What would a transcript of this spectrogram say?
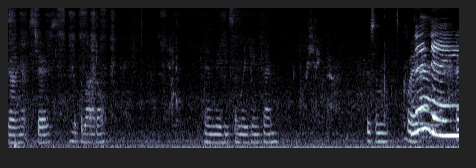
Going upstairs with the bottle and maybe some reading time. For some quiet Night night. activity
